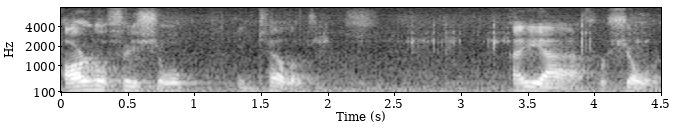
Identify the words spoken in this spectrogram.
artificial intelligence, AI for short.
